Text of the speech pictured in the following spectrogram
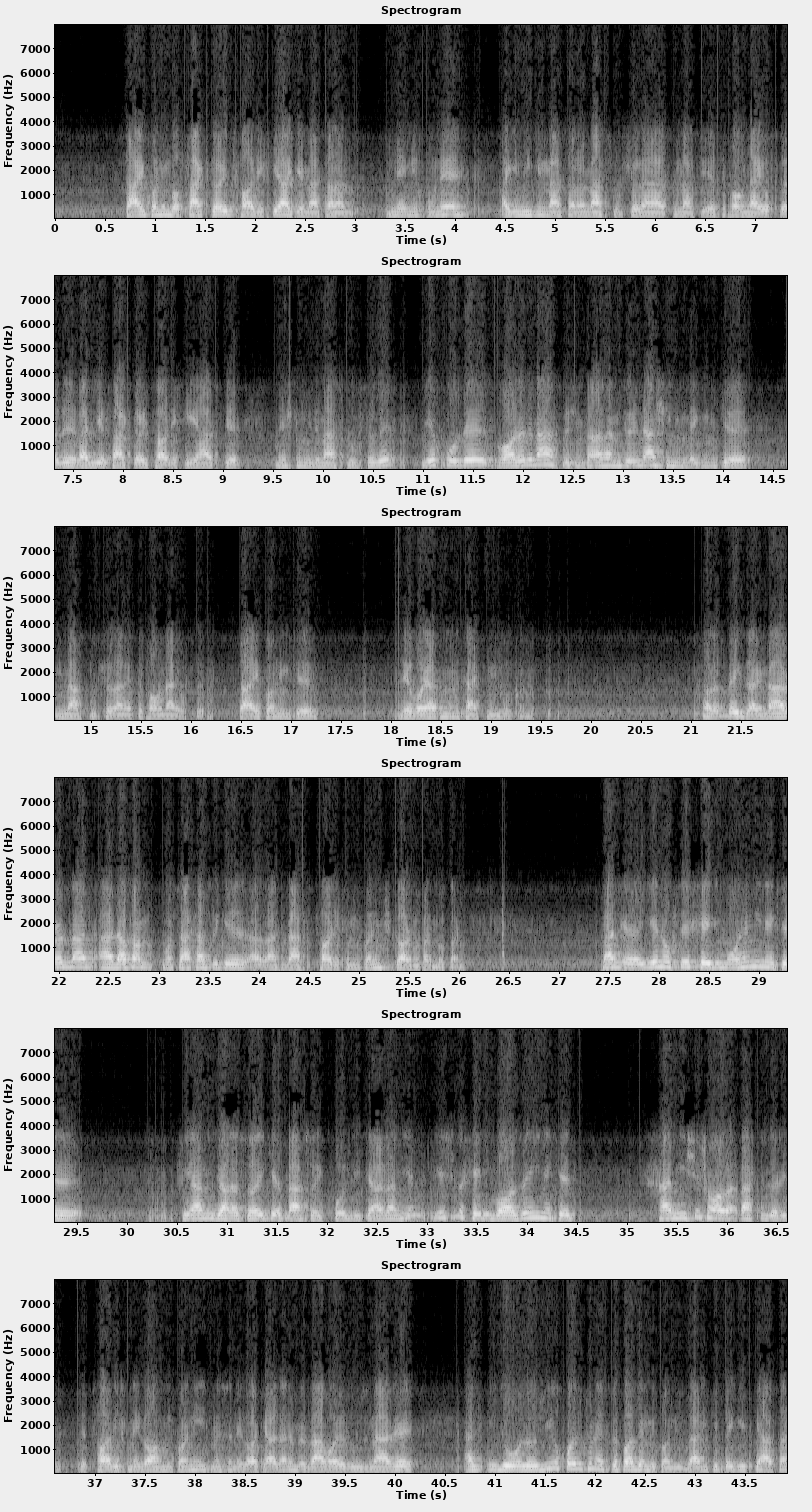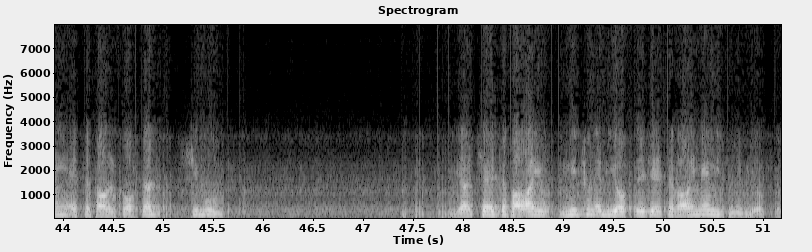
سعی کنیم با فکتای تاریخی اگه مثلا نمی‌خونه اگه میگیم مثلا مسئول شدن از مسیح اتفاق نیفتاده ولی یه فکتای تاریخی هست که نشون میده مسئول شده یه خورده وارد بحث بشیم. فقط همینطوری نشینیم بگیم که این مسئول شدن اتفاق نیفتاده. سعی کنیم که روایتمون رو تکمیل بکنیم. حالا بگذاریم. به هر حال من هدفم مشخصه که وقتی بحث تاریخی می‌کنیم چیکار می‌خوایم بکنیم. من یه نکته خیلی مهم اینه که توی همین جلسه هایی که بحث های کلی کردم یه, یه چیز خیلی واضح اینه که همیشه شما وقتی دارید به تاریخ نگاه می‌کنید مثل نگاه کردن به وقایع روزمره از ایدئولوژی خودتون استفاده می‌کنید. برای اینکه بگید که اصلا این اتفاقی که افتاد چی بود. یا چه اتفاقایی می‌تونه بیفته چه اتفاقایی نمی‌تونه بیفته.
